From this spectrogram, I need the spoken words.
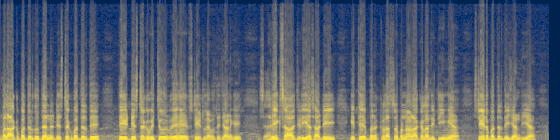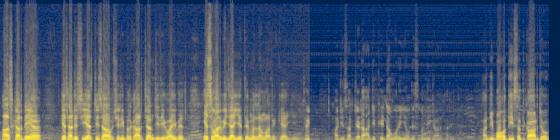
ਬਲਾਕ ਪੱਧਰ ਤੋਂ ਦੈਨ ਡਿਸਟ੍ਰਿਕਟ ਪੱਧਰ ਤੇ ਤੇ ਡਿਸਟ੍ਰਿਕਟ ਵਿੱਚੋਂ ਇਹ ਸਟੇਟ ਲੈਵਲ ਤੇ ਜਾਣਗੇ। ਹਰੇਕ ਸਾਲ ਜਿਹੜੀ ਆ ਸਾਡੀ ਇੱਥੇ ਕਲਸਟਰ ਬਰਨਾਲਾ ਕਲਾਂ ਦੀ ਟੀਮ ਆ ਸਟੇਟ ਪੱਧਰ ਤੇ ਜਾਂਦੀ ਆ। ਆਸ ਕਰਦੇ ਆ ਕਿ ਸਾਡੇ ਸੀਐਸਟੀ ਸਾਹਿਬ ਸ਼੍ਰੀ ਬਲਕਾਰ ਚੰਦ ਜੀ ਦੀ ਅਗਵਾਈ ਵਿੱਚ ਇਸ ਵਾਰ ਵੀ ਜਾਈਏ ਤੇ ਮੱਲਾ ਮਾਰ ਕੇ ਆਈਏ। ਹਾਂਜੀ ਸਰ ਜਿਹੜਾ ਅੱਜ ਖੇਡਾਂ ਹੋ ਰਹੀਆਂ ਉਹਦੇ ਸੰਬੰਧੀ ਜਾਣਕਾਰੀ। ਹਾਂਜੀ ਬਹੁਤ ਹੀ ਸਤਿਕਾਰਯੋਗ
